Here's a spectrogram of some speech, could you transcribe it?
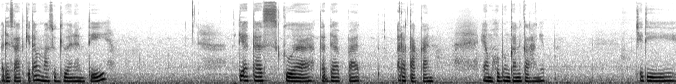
pada saat kita memasuki gua nanti di atas gua terdapat retakan yang menghubungkan ke langit. Jadi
